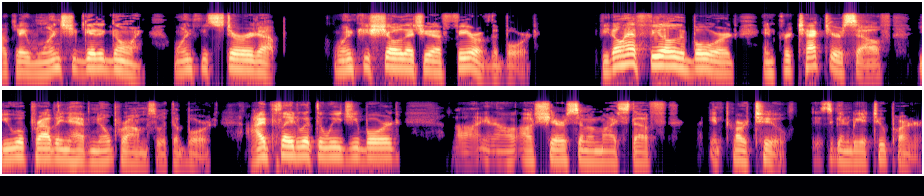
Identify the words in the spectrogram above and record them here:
okay once you get it going once you stir it up once you show that you have fear of the board if you don't have fear of the board and protect yourself you will probably have no problems with the board i played with the ouija board uh, and I'll, I'll share some of my stuff in part two this is going to be a two-parter.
